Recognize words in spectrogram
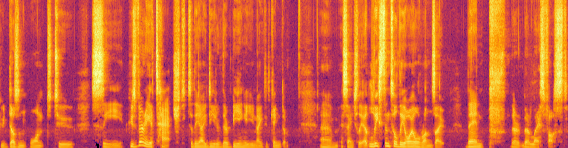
who doesn't want to see, who's very attached to the idea of there being a United Kingdom, um, essentially, at least until the oil runs out. Then pff, They're they're less fussed.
